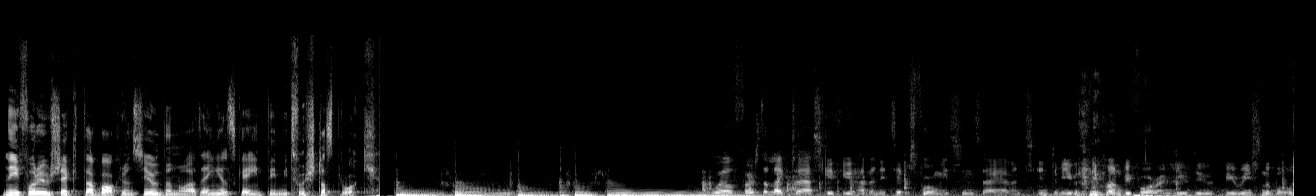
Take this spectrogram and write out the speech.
Ni får ursäkta bakgrundsljuden och att engelska inte är mitt första språk. First I'd like to ask if you have any tips for me since I haven't interviewed anyone before and you do be reasonable.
